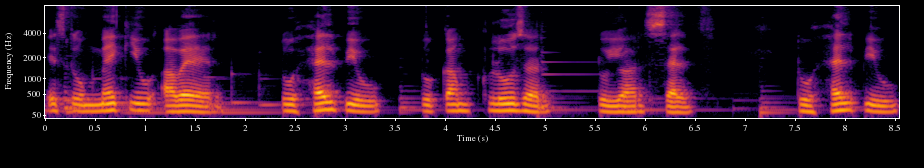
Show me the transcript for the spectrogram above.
is to make you aware, to help you to come closer to yourself, to help you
